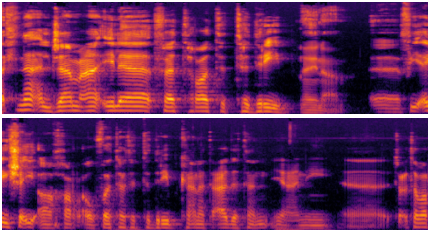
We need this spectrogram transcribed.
أثناء الجامعة إلى فترة التدريب. أي نعم. في أي شيء آخر أو فترة التدريب كانت عادة يعني آه، تعتبر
